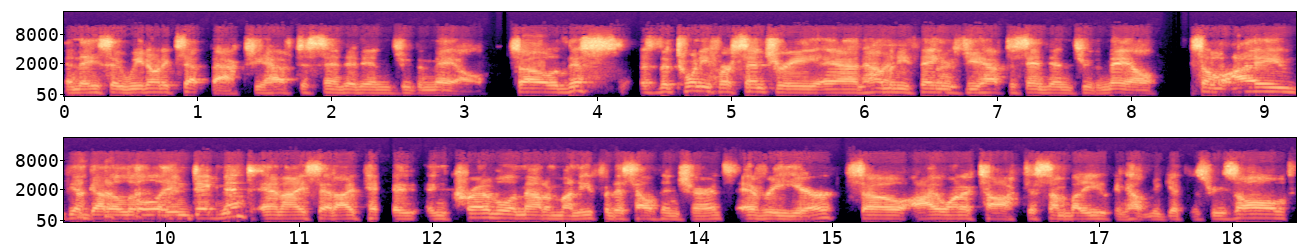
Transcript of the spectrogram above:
And they said, We don't accept fax. You have to send it in through the mail. So this is the 21st century, and how many things do you have to send in through the mail? So I got a little indignant and I said, I pay an incredible amount of money for this health insurance every year. So I want to talk to somebody who can help me get this resolved.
